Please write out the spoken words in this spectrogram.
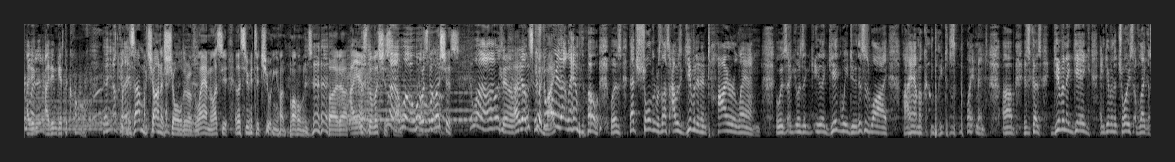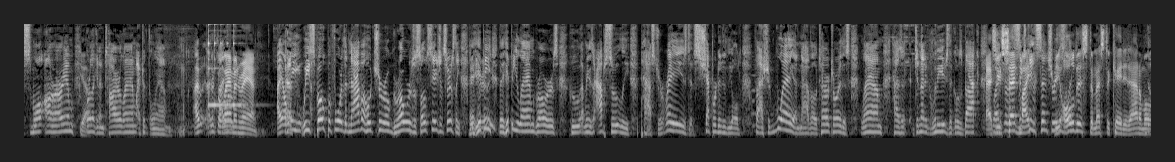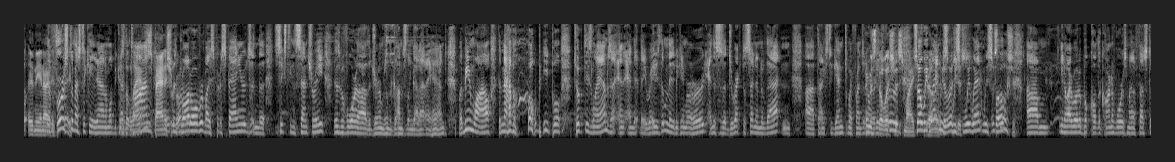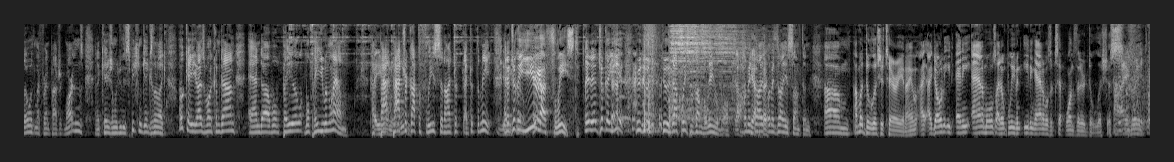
I didn't. I didn't get the call. Hey, okay. There's not much on a shoulder of lamb unless you unless you're into chewing on bones. But uh, I it was delicious. Whoa, whoa, it was whoa. delicious. Well, that was, You know, you that know, was the good, story Mike. of that lamb though was that shoulder was less. I was given an entire lamb. It was it was a, a gig we do. This is why I am a complete disappointment. Um, is because given a gig and given the choice of like a small honorarium Yeah. or like an entire lamb, I took the lamb. I, I, Took the I lamb and ran. I only. We spoke before the Navajo Churro Growers Association. Seriously, the hippie, really? the hippie lamb growers, who I mean, is absolutely pasture raised. It's shepherded in the old fashioned way, a Navajo territory. This lamb has a genetic lineage that goes back, As like, you to the said, 16th Mike, century. the is like oldest domesticated animal in the United States. the first States. domesticated animal because the the lamb? time Spanish it was brought over by Sp- Spaniards in the 16th century. This is before uh, the Germans and the gunsling got out of hand. But meanwhile, the Navajo people took these lambs and, and they raised them. They became a herd, and this is a direct descendant of that. And uh, thanks again to my friends at It was Heritage delicious, Food. Mike, So we really. went. We, we, Delicious. we went. We spoke. delicious. Um, you know, I wrote a book called The Carnivores Manifesto with my friend Patrick Martins, and occasionally we do these speaking gigs. And they're like, "Okay, you guys want to come down, and uh, we'll pay you. We'll pay you in lamb." Pa- Pa- Patrick got the fleece, and I took I took the meat, and it took a year. You got fleeced. It, it took a year, dude, dude, dude. That fleece was unbelievable. let me yeah. tell you, let me tell you something. Um, I'm a deliciatarian. I, I I don't eat any animals. I don't believe in eating animals except ones that are delicious. I agree.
